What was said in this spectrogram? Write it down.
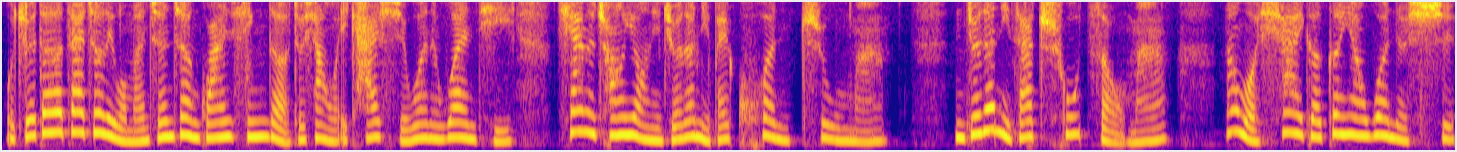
我觉得在这里我们真正关心的，就像我一开始问的问题，亲爱的窗友，你觉得你被困住吗？你觉得你在出走吗？那我下一个更要问的是，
